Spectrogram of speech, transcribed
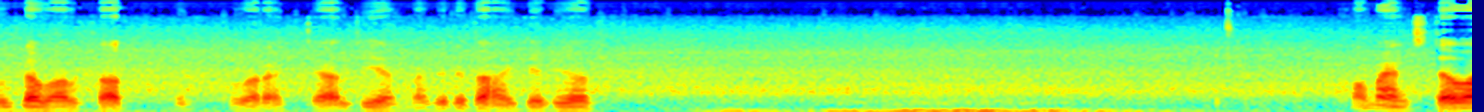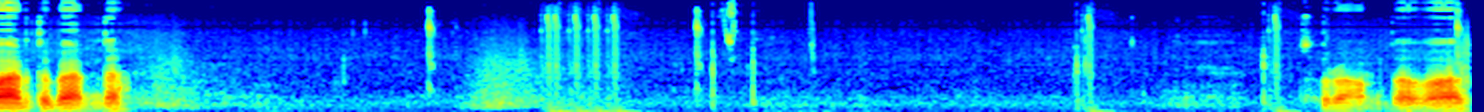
Bu global kart olarak geldi. Yanına biri daha geliyor. Comment de vardı bende. Turam da var.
